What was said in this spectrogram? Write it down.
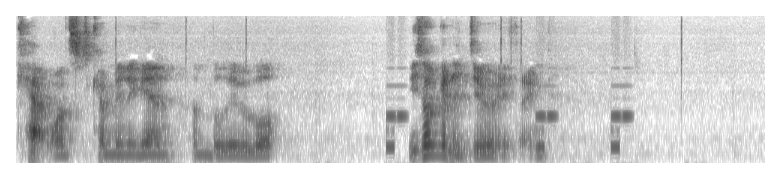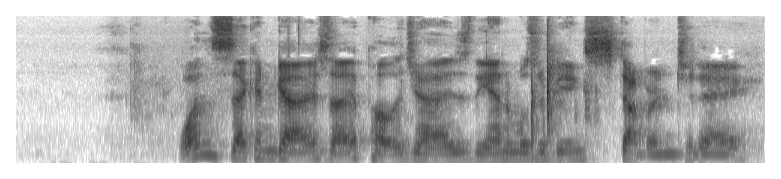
Cat wants to come in again. Unbelievable. He's not going to do anything. One second, guys. I apologize. The animals are being stubborn today.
